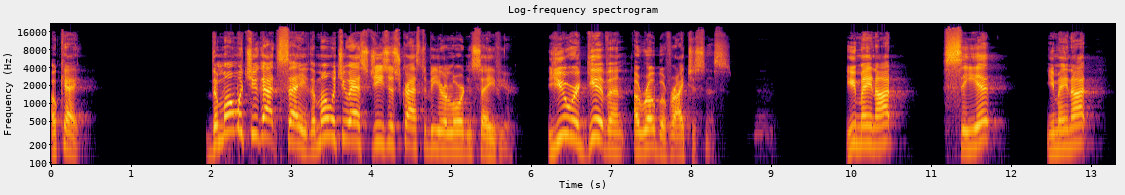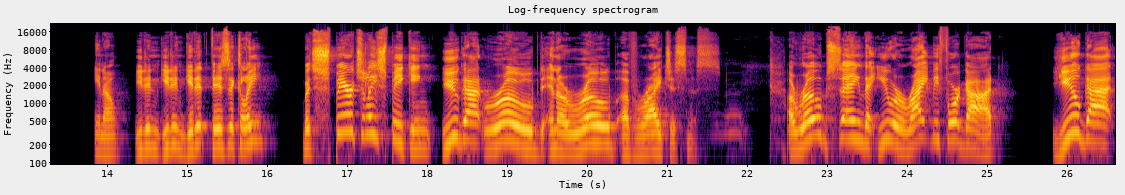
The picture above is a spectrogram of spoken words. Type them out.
Okay. The moment you got saved, the moment you asked Jesus Christ to be your Lord and Savior, you were given a robe of righteousness. You may not see it. You may not, you know, you didn't you didn't get it physically, but spiritually speaking, you got robed in a robe of righteousness. A robe saying that you were right before God. You got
